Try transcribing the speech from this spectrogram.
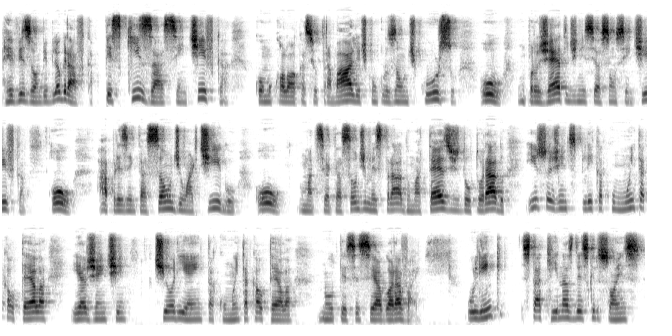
revisão bibliográfica. Pesquisa científica, como coloca-se o trabalho de conclusão de curso, ou um projeto de iniciação científica, ou a apresentação de um artigo, ou uma dissertação de mestrado, uma tese de doutorado, isso a gente explica com muita cautela e a gente te orienta com muita cautela no TCC Agora Vai. O link está aqui nas descrições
